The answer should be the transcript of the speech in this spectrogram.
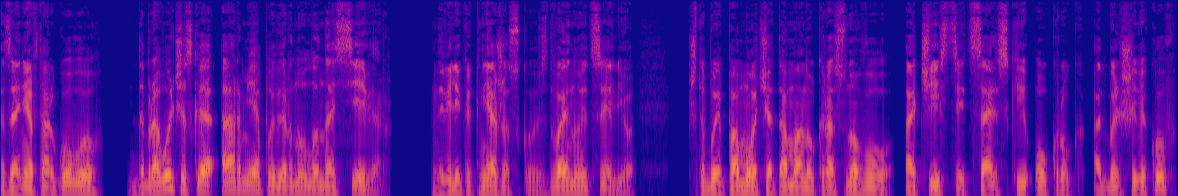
Заняв торговую, добровольческая армия повернула на север, на Великокняжескую, с двойной целью, чтобы помочь атаману Краснову очистить Сальский округ от большевиков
